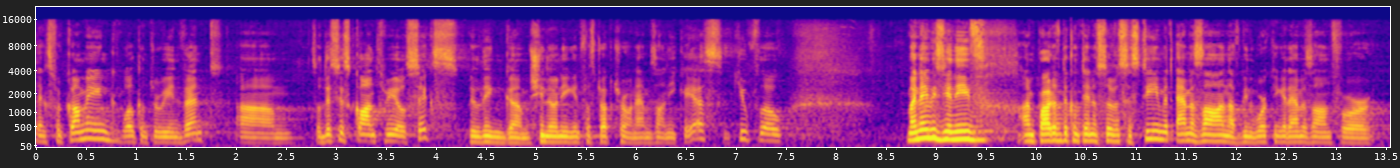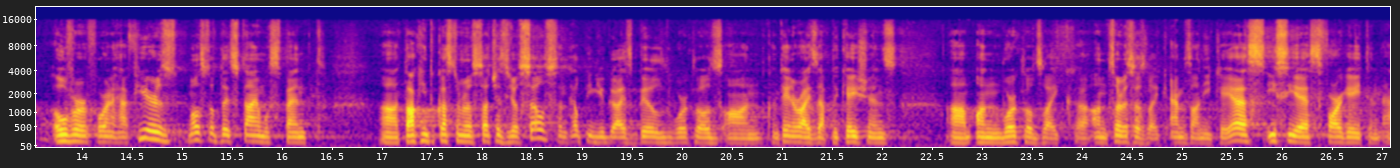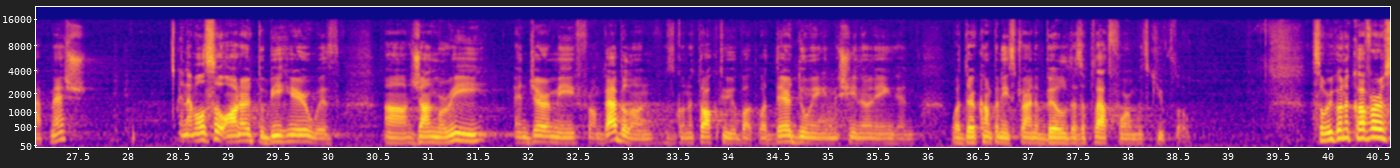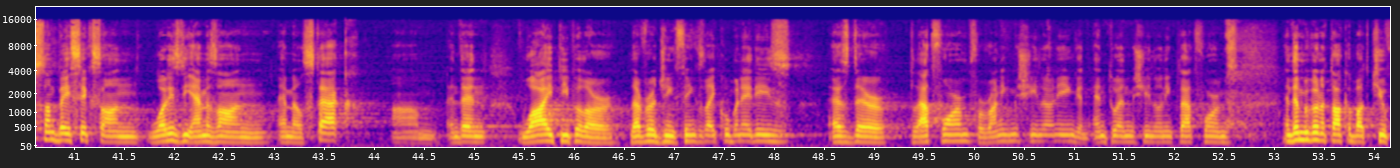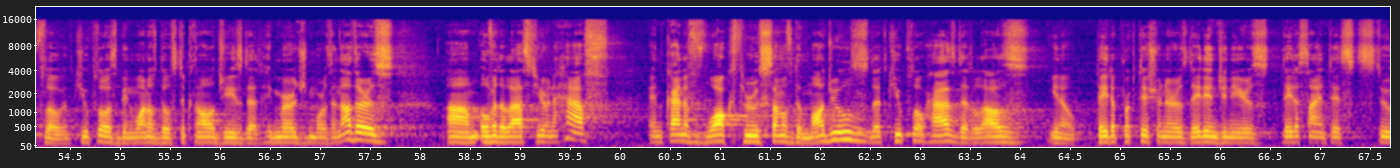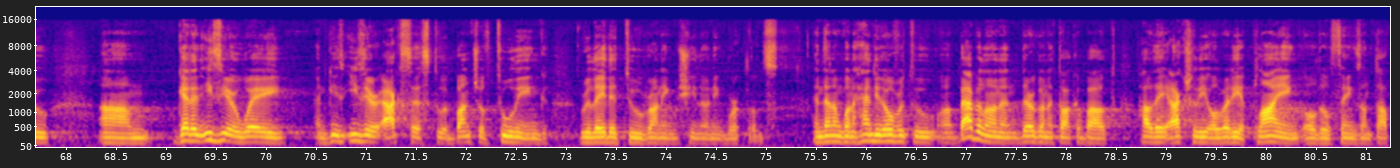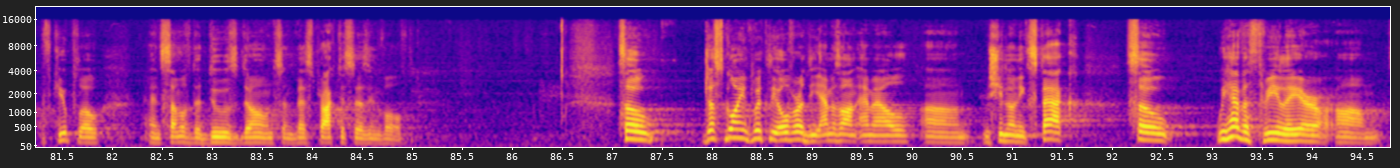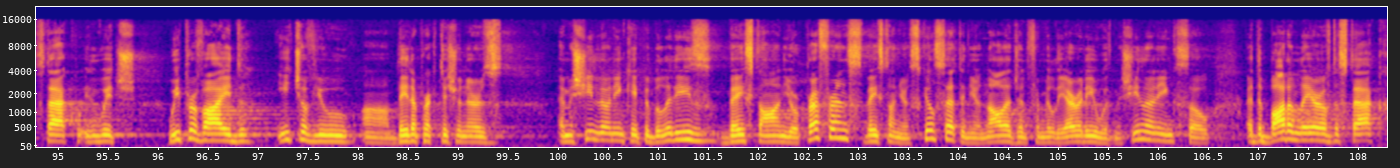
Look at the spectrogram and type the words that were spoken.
Thanks for coming. Welcome to reInvent. Um, so this is Con 306, building um, machine learning infrastructure on Amazon EKS and Kubeflow. My name is Yaniv. I'm part of the container services team at Amazon. I've been working at Amazon for over four and a half years. Most of this time was spent uh, talking to customers such as yourselves and helping you guys build workloads on containerized applications um, on workloads like, uh, on services like Amazon EKS, ECS, Fargate, and AppMesh. And I'm also honored to be here with uh, Jean-Marie and Jeremy from Babylon, who's going to talk to you about what they're doing in machine learning and what their company is trying to build as a platform with Kubeflow. So we're going to cover some basics on what is the Amazon ML stack, um, and then why people are leveraging things like Kubernetes as their platform for running machine learning and end-to-end -end machine learning platforms. And then we're going to talk about Kubeflow. And Kubeflow has been one of those technologies that emerged more than others um, over the last year and a half and kind of walk through some of the modules that Kubeflow has that allows you know, data practitioners, data engineers, data scientists to um, get an easier way and easier access to a bunch of tooling related to running machine learning workloads. And then I'm going to hand it over to uh, Babylon, and they're going to talk about how they actually already applying all those things on top of Kubeflow and some of the do's, don'ts, and best practices involved. So just going quickly over the Amazon ML um, machine learning stack. So we have a three-layer um, stack in which we provide each of you uh, data practitioners and machine learning capabilities based on your preference, based on your skill set and your knowledge and familiarity with machine learning. So at the bottom layer of the stack,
